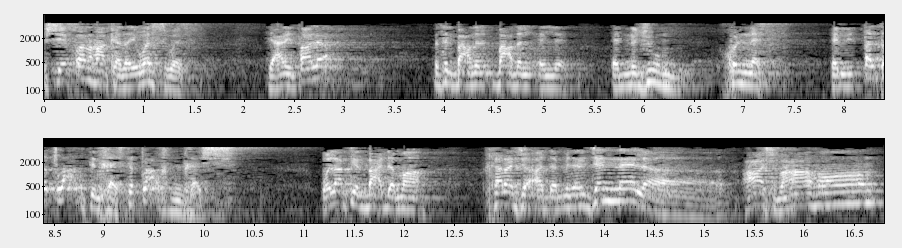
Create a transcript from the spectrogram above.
الشيطان هكذا يوسوس. يعني طالع مثل بعض ال بعض ال النجوم خنس اللي تطلع وتنخش تطلع وتنخش. ولكن بعدما خرج آدم من الجنة لا عاش معاهم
